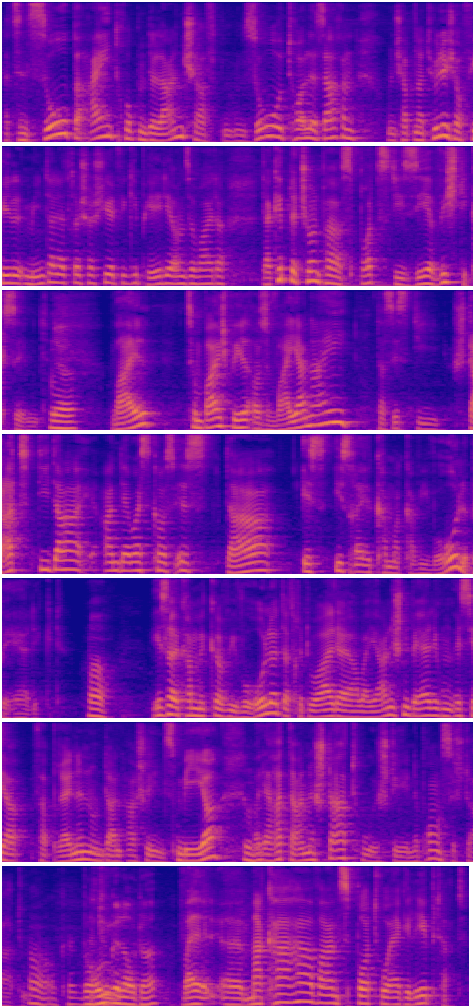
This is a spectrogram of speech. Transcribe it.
Das sind so beeindruckende Landschaften und so tolle Sachen. Und ich habe natürlich auch viel im Internet recherchiert, Wikipedia und so weiter. Da gibt es schon ein paar Spots, die sehr wichtig sind. Ja. Weil zum Beispiel aus Waianae, das ist die Stadt, die da an der West Coast ist, da ist Israel Kamakavivole beerdigt. Ah. Israel Kamakavivole, das Ritual der hawaiianischen Beerdigung ist ja verbrennen und dann Asche ins Meer, weil der hat da eine Statue stehen, eine Bronzestatue. ah, okay. Warum genau da? Weil äh, Makaha war ein Spot, wo er gelebt hat.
